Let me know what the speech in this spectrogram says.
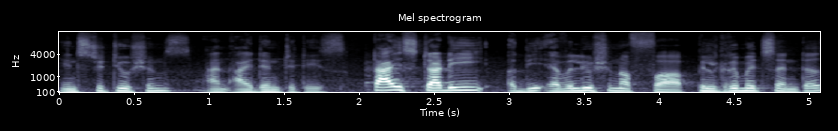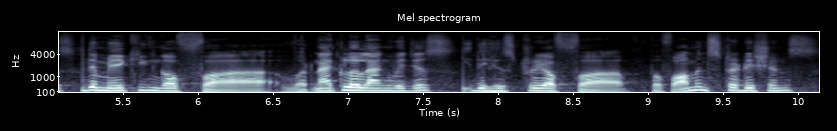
institutions and identities. I study the evolution of uh, pilgrimage centers, the making of uh, vernacular languages, the history of uh, performance traditions,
